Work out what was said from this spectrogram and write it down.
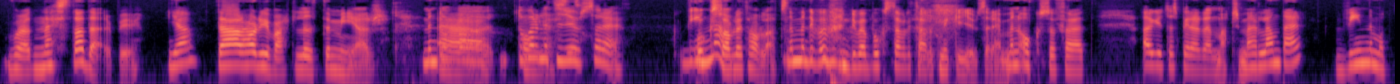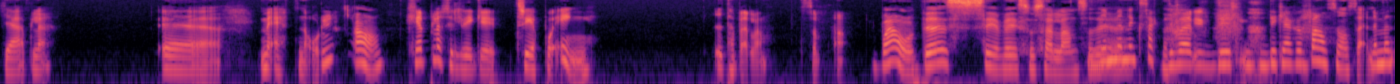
vårt nästa derby, Ja, där har det ju varit lite mer men då var, då var det lite ljusare. Innan. bokstavligt talat. Nej, men det, var, det var bokstavligt talat mycket ljusare. Men också för att Örgryte spelade en match emellan där. Vinner mot Gävle. Eh, med 1-0. Ja, Helt plötsligt ligger tre poäng i tabellen. Som, ja. Wow, det ser vi så sällan. Så det... Nej men exakt, det, var, det, det kanske fanns någon så här, nej men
